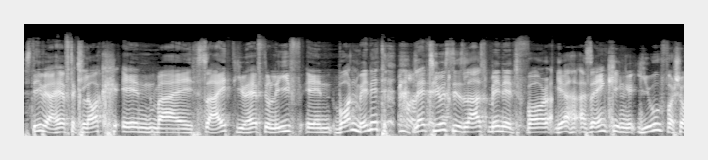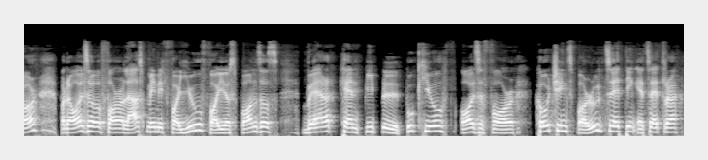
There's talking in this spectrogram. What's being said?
Stevie, I have the clock in my side. You have to leave in one minute. Let's use this last minute for yeah, thanking you for sure, but also for a last minute for you, for your sponsors. where can people book you also for coachings, for route setting, etc.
